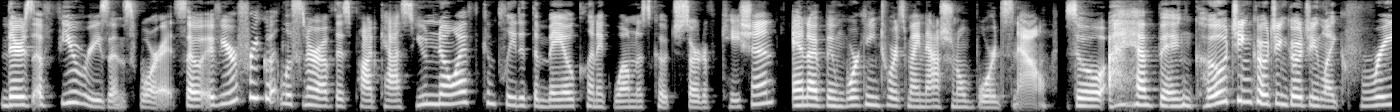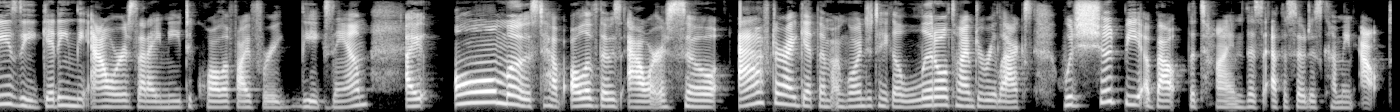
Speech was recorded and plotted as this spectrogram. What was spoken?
There's a few reasons for it. So, if you're a frequent listener of this podcast, you know I've completed the Mayo Clinic Wellness Coach certification and I've been working towards my national boards now. So, I have been coaching, coaching, coaching like crazy, getting the hours that I need to qualify for the exam. I almost have all of those hours. So, after I get them, I'm going to take a little time to relax, which should be about the time this episode is coming out.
